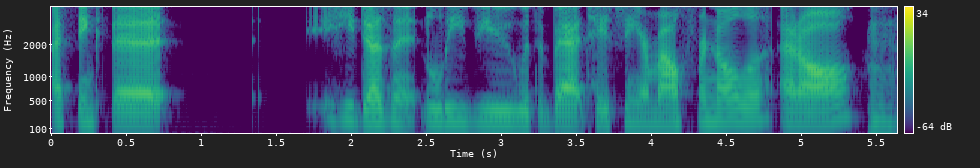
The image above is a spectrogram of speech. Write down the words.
i think that he doesn't leave you with a bad taste in your mouth for Nola at all. Mm.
